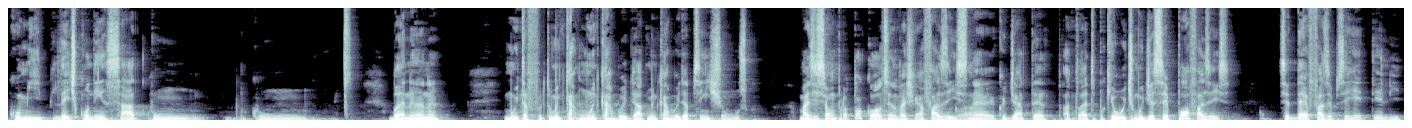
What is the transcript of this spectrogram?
comi leite condensado com com banana, muita fruta, muito, muito carboidrato, muito carboidrato pra você encher o músculo. Mas isso é um protocolo, você não vai chegar a fazer isso, né? Com o atleta, atleta, porque o último dia você pode fazer isso. Você deve fazer pra você reter ali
